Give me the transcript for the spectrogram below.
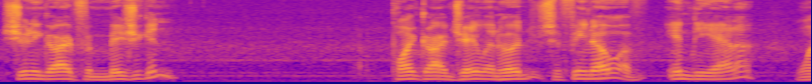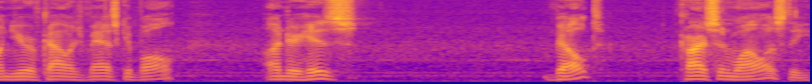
shooting guard from Michigan. Point guard Jalen Hood Schifino of Indiana, one year of college basketball under his belt. Carson Wallace, the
